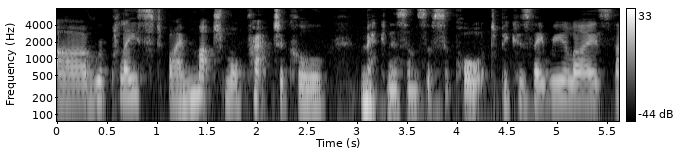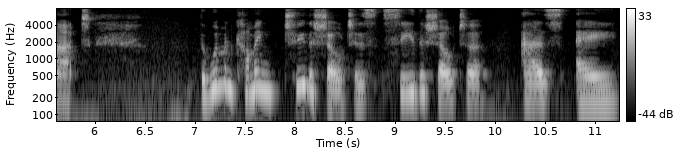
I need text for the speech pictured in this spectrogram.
are replaced by much more practical mechanisms of support because they realize that the women coming to the shelters see the shelter as a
